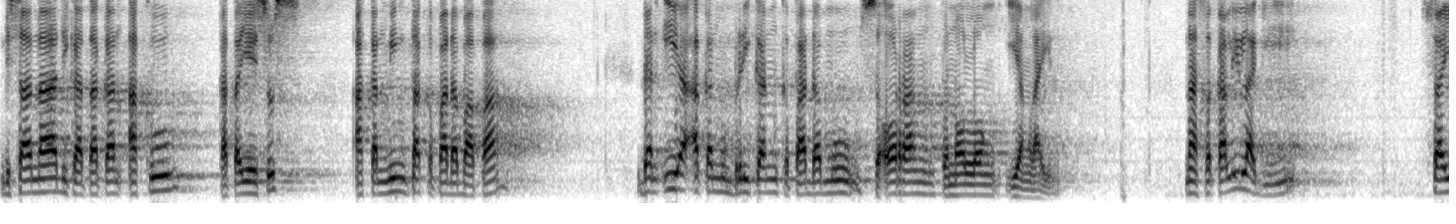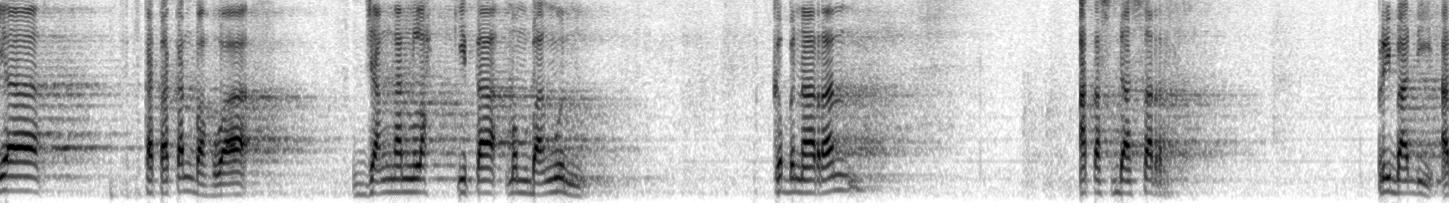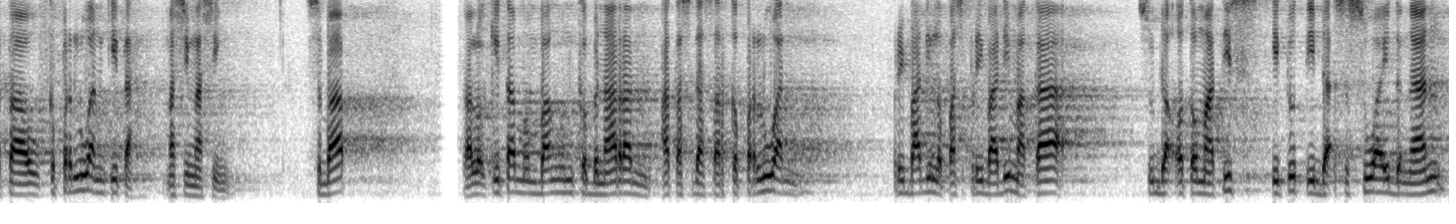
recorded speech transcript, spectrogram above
di sana dikatakan aku kata Yesus akan minta kepada Bapa dan ia akan memberikan kepadamu seorang penolong yang lain Nah, sekali lagi saya katakan bahwa janganlah kita membangun kebenaran atas dasar pribadi atau keperluan kita masing-masing. Sebab kalau kita membangun kebenaran atas dasar keperluan pribadi lepas pribadi maka sudah otomatis itu tidak sesuai dengan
